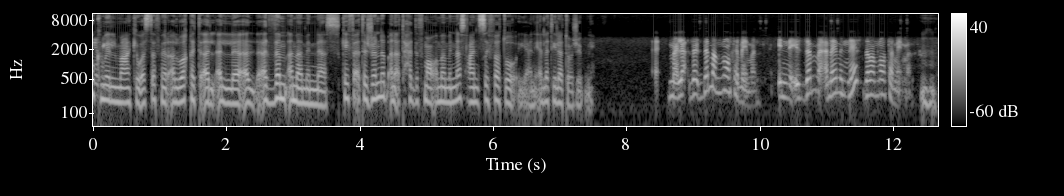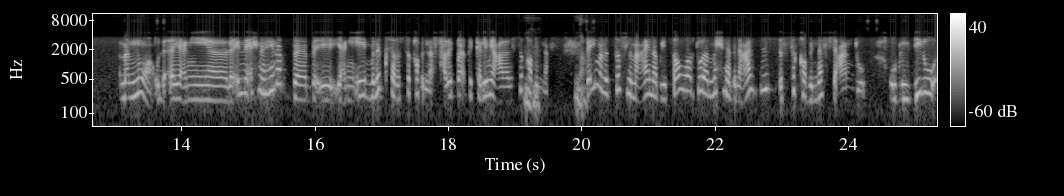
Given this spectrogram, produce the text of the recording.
أكمل معك واستثمر الوقت الذم أمام الناس. كيف أتجنب أن أتحدث معه أمام الناس عن صفاته يعني التي لا تعجبني؟ ما لا ده, ده ممنوع تماما. إن الذم أمام الناس ده ممنوع تماما. ممنوع يعني لأن إحنا هنا ب يعني إيه بنكسر الثقة بالنفس حضرتك بقى بتتكلمي على الثقة بالنفس نعم. دايما الطفل معانا بيتطور طول ما إحنا بنعزز الثقة بالنفس عنده وبنديله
